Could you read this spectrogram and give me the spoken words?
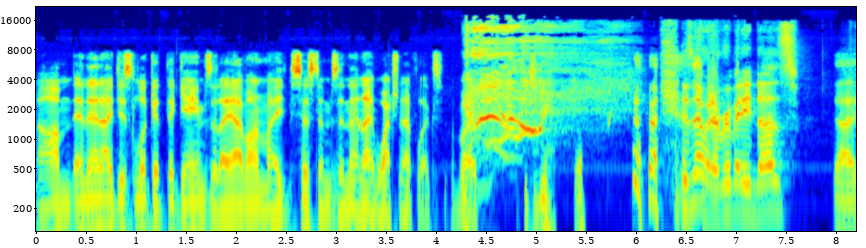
Um, and then I just look at the games that I have on my systems, and then I watch Netflix. But isn't that what everybody does? uh,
